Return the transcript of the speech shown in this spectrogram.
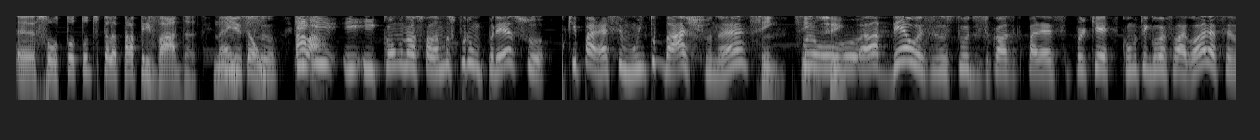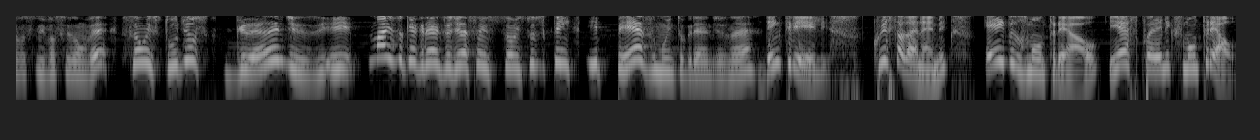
eh, soltou todos pela, pela privada, né? Isso. Então, tá e, e- e como nós falamos, por um preço que parece muito baixo, né? Sim, sim. O- sim. Ela deu esses estúdios, quase que parece. Porque, como o Tengu vai falar agora, e vocês vão ver, são estúdios grandes e mais do que grandes, eu diria, são, são estúdios que têm IPs muito grandes, né? Dentre eles, Crystal Dynamics, Eidos Montreal e a Square Enix Montreal,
